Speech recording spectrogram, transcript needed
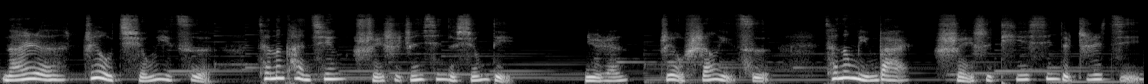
男人只有穷一次，才能看清谁是真心的兄弟；女人只有伤一次，才能明白谁是贴心的知己。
